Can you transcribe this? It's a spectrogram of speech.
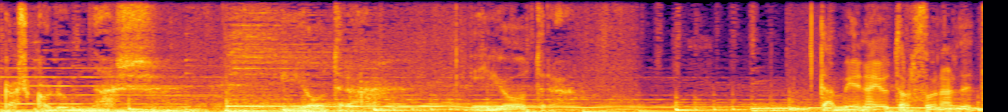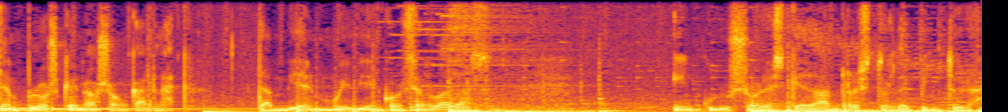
Gigantescas columnas. Y otra, y otra. También hay otras zonas de templos que no son Karnak. También muy bien conservadas. Incluso les quedan restos de pintura.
